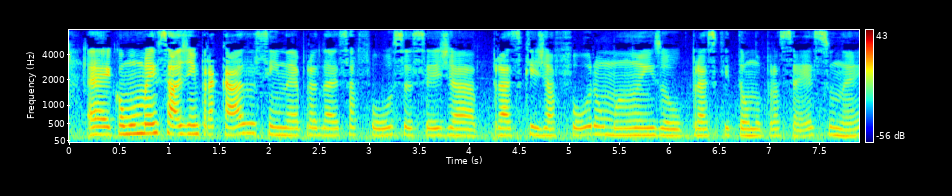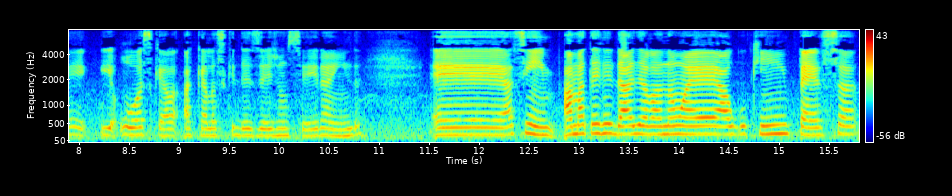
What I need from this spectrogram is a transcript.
É, como mensagem para casa, assim, né, para dar essa força, seja para as que já foram mães ou para as que estão no processo, né, e, ou as que, aquelas que desejam ser ainda. É, assim, a maternidade ela não é algo que impeça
